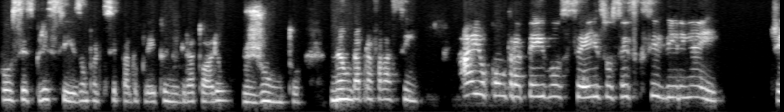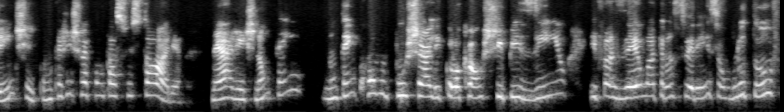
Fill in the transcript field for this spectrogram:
vocês precisam participar do pleito imigratório junto. Não dá para falar assim, ah, eu contratei vocês, vocês que se virem aí. Gente, como que a gente vai contar a sua história? Né? A gente não tem, não tem como puxar ali, colocar um chipzinho e fazer uma transferência, um Bluetooth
